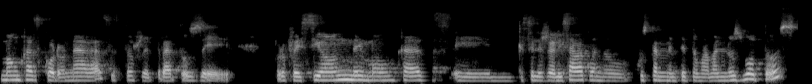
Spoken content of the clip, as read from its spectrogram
monjas coronadas, estos retratos de profesión de monjas eh, que se les realizaba cuando justamente tomaban los votos.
